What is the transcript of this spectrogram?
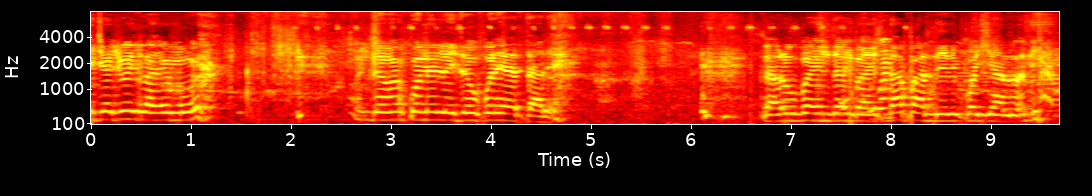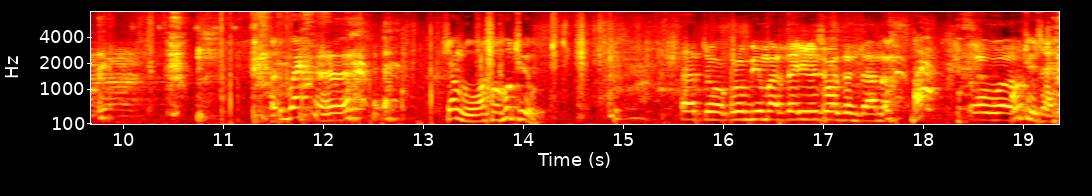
પૈસા જોઈ લાવે હું. દવા કોને લઈ જવું પડે અત્યારે. કારુભાઈ ને ભાઈ ના પાડી દીધી પૈસા કેમ શું થયું? છોકરો બીમાર થઈ ગયો સ્વતંત્રનો શું થયું સાહેબ?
